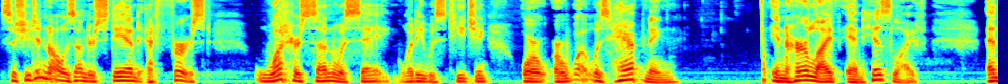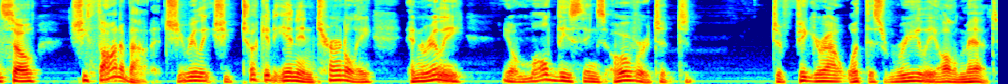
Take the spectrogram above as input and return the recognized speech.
so she didn't always understand at first what her son was saying, what he was teaching, or, or what was happening in her life and his life. And so she thought about it. She really, she took it in internally and really, you know, mulled these things over to, to, to figure out what this really all meant.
